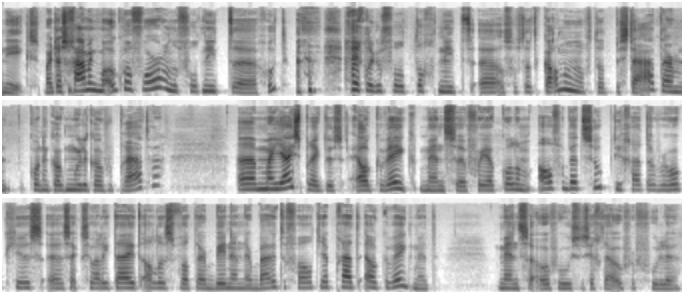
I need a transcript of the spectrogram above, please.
niks. Maar daar schaam ik me ook wel voor, want het voelt niet goed. Eigenlijk het voelt toch niet alsof dat kan en of dat bestaat. Daar kon ik ook moeilijk over praten. Maar jij spreekt dus elke week mensen voor jouw column Alfabetsoep. Die gaat over hokjes, seksualiteit, alles wat daar binnen en daarbuiten valt. Jij praat elke week met mensen over hoe ze zich daarover voelen.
